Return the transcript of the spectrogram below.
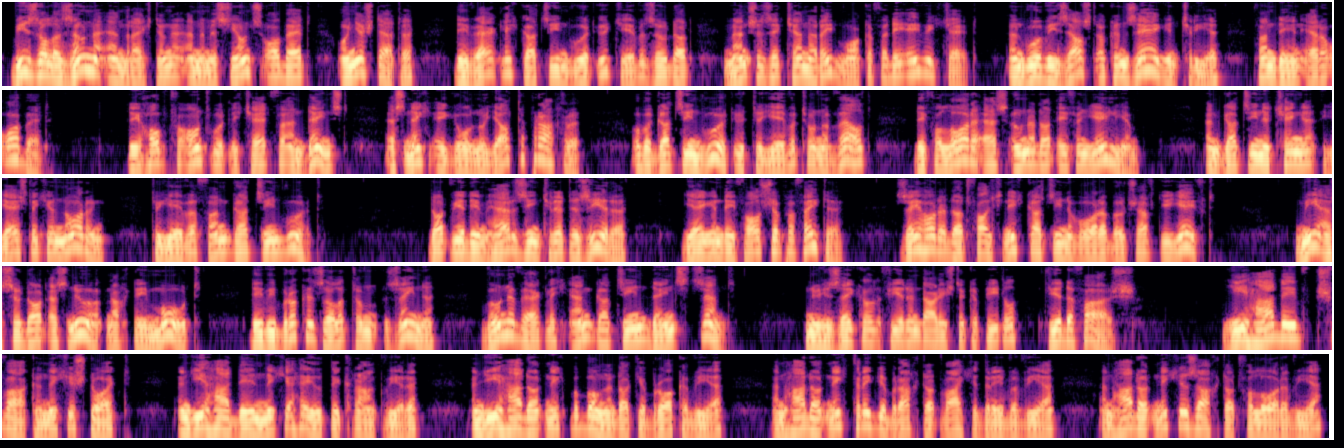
Wie zullen zo'n inrichtingen en de missionsarbeid ondersteunen, die werkelijk God zijn woord uitgeven, zodat mensen zich kunnen redmaken voor de eeuwigheid. En waar we zelfs ook een zegen krijgen van den er arbeid. De hoofdverantwoordelijkheid voor een dienst is niet egal nur geld te pracheren, maar God zijn woord uit te geven tot een wereld die verloren is onder dat evangelium. En God zijn kingen geestelijke noring te geven van God zijn woord. Dat we dem Herr zien kritiseren, tegen de valse profeten. Zij hadden dat volk niet God zijn ware boodschap gegeven. Meer zodat es nu ook nog de moed, die we brukken zullen zum zijne, wonen werkelijk en God zijn dienst zijn. Nu Ezekiel 34 kapitel, vierde vers. Je had de zwaken niet gestoord, en je had den niet geheild die krank waren, en je had dat niet bebongen dat je broken weer, en had dat niet teruggebracht dat weggedreven weer, en had dat niet gezegd dat verloren weer,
